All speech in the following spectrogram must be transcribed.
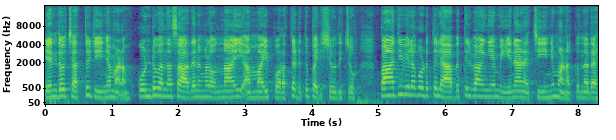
എന്തോ ചത്തു ചീഞ്ഞ മണം. കൊണ്ടുവന്ന സാധനങ്ങൾ ഒന്നായി അമ്മായി പുറത്തെടുത്ത് പരിശോധിച്ചു. പാതി വില കൊടുത്ത് ലാഭത്തിൽ വാങ്ങിയ മീനാണ് ചീഞ്ഞു മണക്കുന്നത്.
